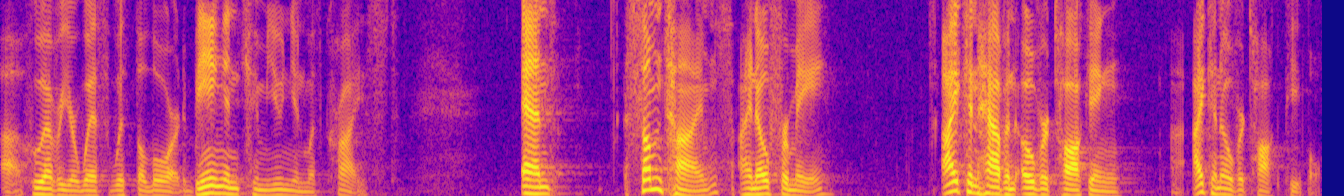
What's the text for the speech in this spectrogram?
uh, whoever you're with, with the Lord, being in communion with Christ. And sometimes, I know for me, I can have an over talking, I can over talk people.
